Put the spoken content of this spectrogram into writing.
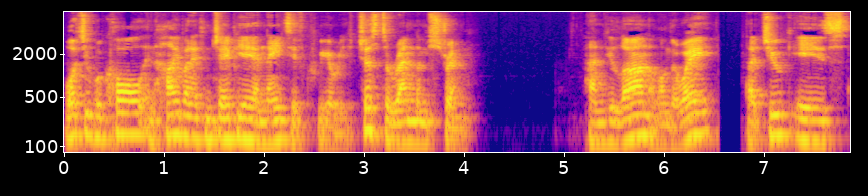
what you would call in Hibernate and JPA a native query, just a random string. And you learn along the way that jOOQ is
